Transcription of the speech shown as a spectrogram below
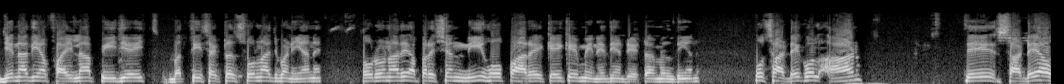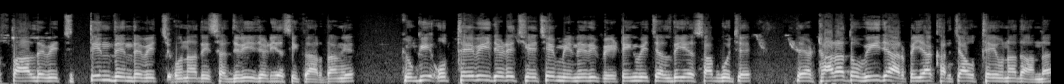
ਜਿਨ੍ਹਾਂ ਦੀਆਂ ਫਾਈਲਾਂ ਪੀਜੀਆਈ 32 ਸੈਕਟਰ 16 ਚ ਬਣੀਆਂ ਨੇ ਔਰ ਉਹਨਾਂ ਦੇ ਆਪਰੇਸ਼ਨ ਨਹੀਂ ਹੋ ਪਾ ਰਹੇ, ਕਈ ਕਈ ਮਹੀਨੇ ਦੀਆਂ ਡੇਟਾ ਮਿਲਦੀਆਂ ਨੇ, ਉਹ ਸਾਡੇ ਕੋਲ ਆਣ ਤੇ ਸਾਡੇ ਹਸਪਤਾਲ ਦੇ ਵਿੱਚ 3 ਦਿਨ ਦੇ ਵਿੱਚ ਉਹਨਾਂ ਦੀ ਸਰਜਰੀ ਜਿਹੜੀ ਅਸੀਂ ਕਰ ਦਾਂਗੇ ਕਿਉਂਕਿ ਉੱਥੇ ਵੀ ਜਿਹੜੇ 6-6 ਮਹੀਨੇ ਦੀ ਵੇਟਿੰਗ ਵੀ ਚੱਲਦੀ ਹੈ ਸਭ ਕੁਝ ਹੈ ਤੇ 18 ਤੋਂ 20000 ਰੁਪਇਆ ਖਰਚਾ ਉੱਥੇ ਉਹਨਾਂ ਦਾ ਆਂਦਾ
